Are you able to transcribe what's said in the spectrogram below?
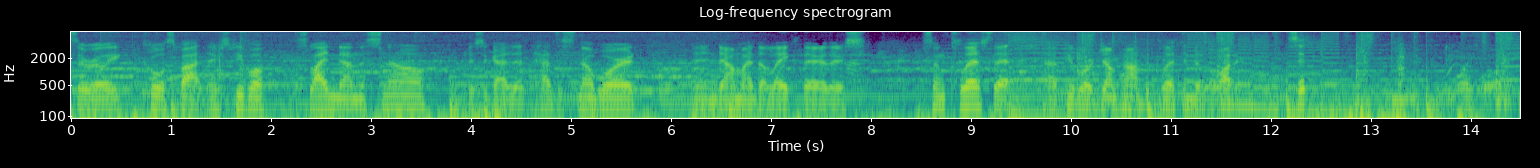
It's a really cool spot. There's people sliding down the snow. There's a guy that has a snowboard. And down by the lake there, there's some cliffs that uh, people are jumping off the cliff into the water. Sit. Good boy.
